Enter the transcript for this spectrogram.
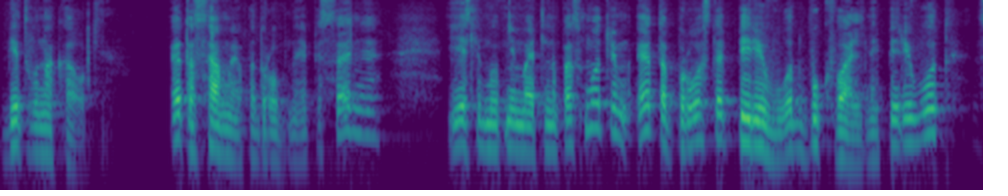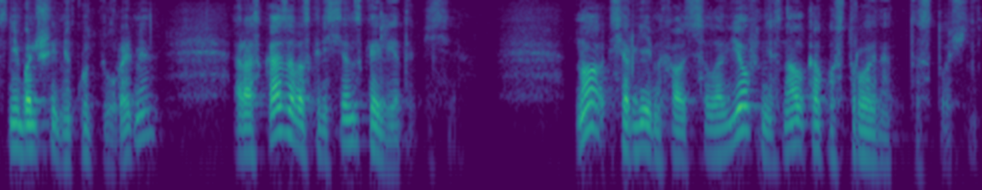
битву на Калке. Это самое подробное описание – если мы внимательно посмотрим, это просто перевод, буквальный перевод с небольшими купюрами рассказа Воскресенской летописи. Но Сергей Михайлович Соловьев не знал, как устроен этот источник.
